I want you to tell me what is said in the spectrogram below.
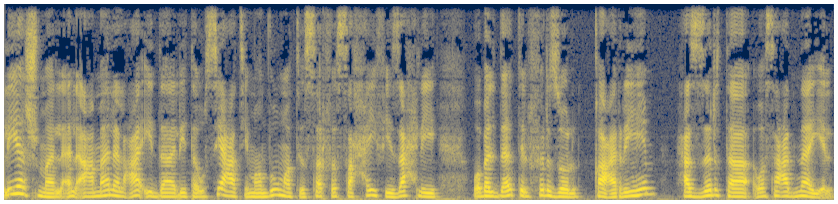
ليشمل الأعمال العائدة لتوسعة منظومة الصرف الصحي في زحلي وبلدات الفرزل قاع الريم حزرتا وسعد نايل.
